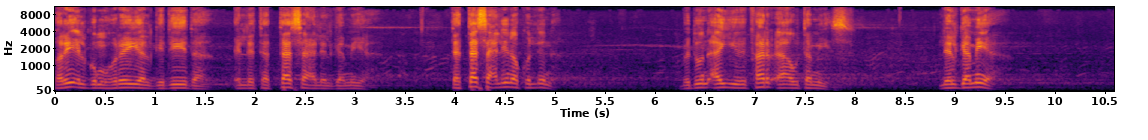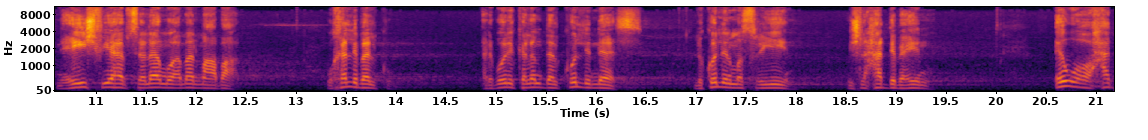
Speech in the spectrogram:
طريق الجمهورية الجديدة اللي تتسع للجميع. تتسع لنا كلنا بدون أي فرق أو تمييز. للجميع. نعيش فيها بسلام وأمان مع بعض. وخلي بالكم أنا بقول الكلام ده لكل الناس لكل المصريين مش لحد بعينه. اوعوا حد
